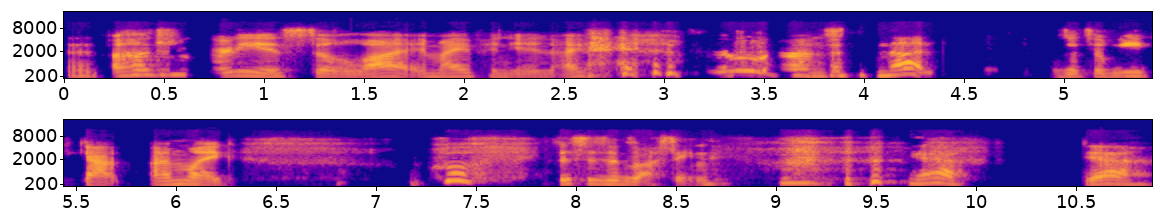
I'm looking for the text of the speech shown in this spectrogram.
130 is still a lot, in my opinion. I um, nuts. It's a week that I'm like, whew, this is exhausting. yeah. Yeah.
